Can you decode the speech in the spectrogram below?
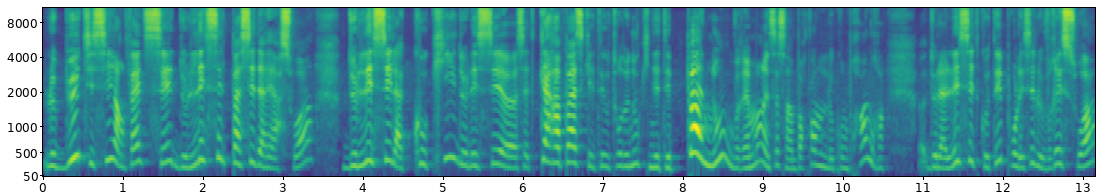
le but ici, en fait, c'est de laisser le passé derrière soi, de laisser la coquille, de laisser euh, cette carapace qui était autour de nous, qui n'était pas nous, vraiment, et ça c'est important de le comprendre, euh, de la laisser de côté pour laisser le vrai soi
